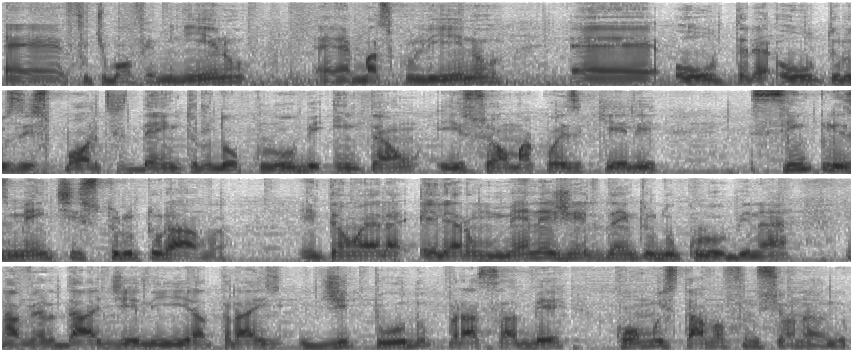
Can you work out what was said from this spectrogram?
é, futebol feminino, é, masculino, é, outra, outros esportes dentro do clube. Então, isso é uma coisa que ele simplesmente estruturava. Então era, ele era um manager dentro do clube, né? Na verdade, ele ia atrás de tudo para saber como estava funcionando.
